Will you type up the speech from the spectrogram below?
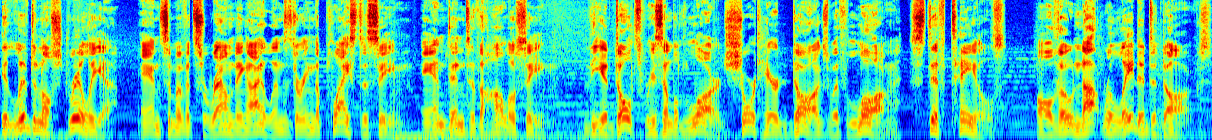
It lived in Australia and some of its surrounding islands during the Pleistocene and into the Holocene. The adults resembled large, short-haired dogs with long, stiff tails. Although not related to dogs,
